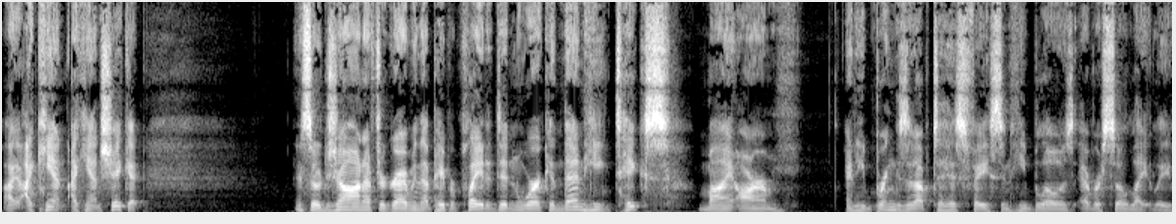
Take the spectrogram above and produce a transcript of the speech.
I, I can't I can't shake it. And so John, after grabbing that paper plate, it didn't work. And then he takes my arm and he brings it up to his face and he blows ever so lightly.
